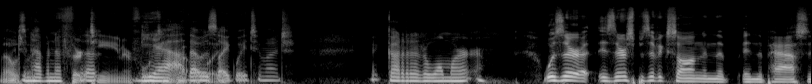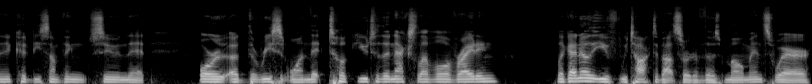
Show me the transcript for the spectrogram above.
That I didn't like have enough. that- 13 or 14 Yeah, that was like way too much. I got it at a Walmart. Was there is there a specific song in the in the past, and it could be something soon that, or uh, the recent one that took you to the next level of writing? Like I know that you've we talked about sort of those moments where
